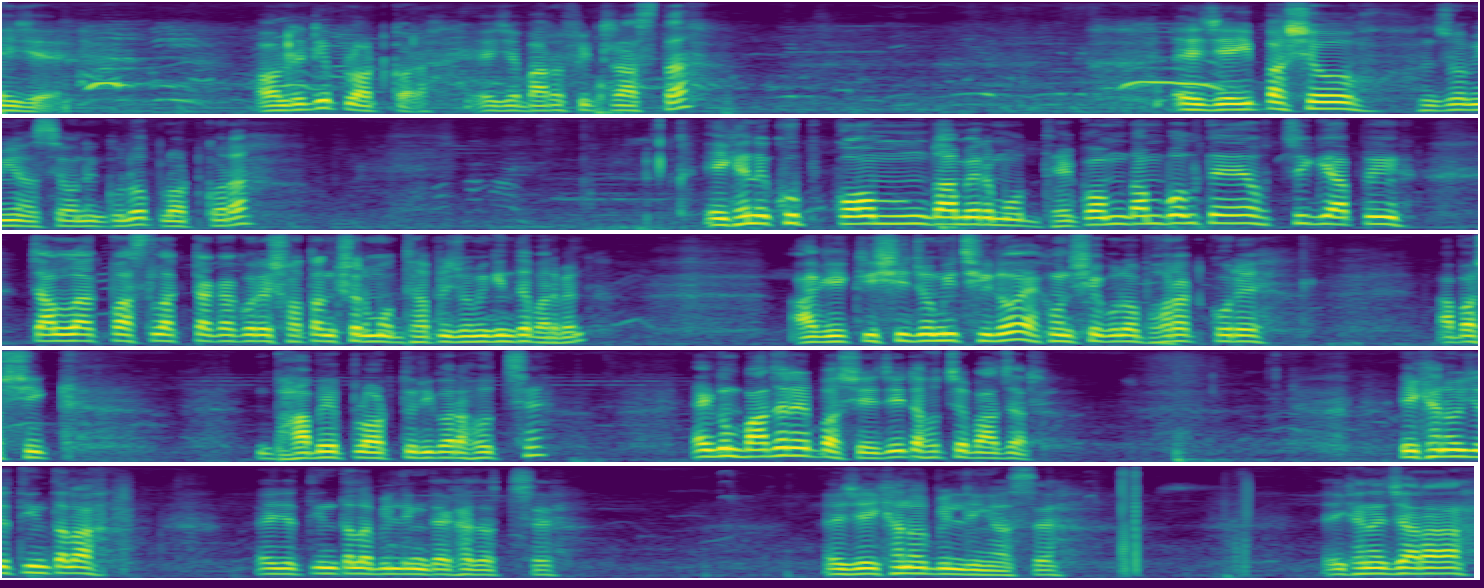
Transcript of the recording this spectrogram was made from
এই যে অলরেডি প্লট করা। এই যে বারো ফিট রাস্তা। এই যে এই পাশেও জমি আছে অনেকগুলো প্লট করা। এইখানে খুব কম দামের মধ্যে। কম দাম বলতে হচ্ছে কি আপনি চার লাখ, পাঁচ লাখ টাকা করে শতাংশের মধ্যে আপনি জমি কিনতে পারবেন। আগে কৃষি জমি ছিল, এখন সেগুলো ভরাট করে আবাসিক ভাবে প্লট তৈরি করা হচ্ছে। একদম বাজারের পাশে, যেটা হচ্ছে বাজার। এখানে ওই যে তিনতলা, এই যে তিনতলা বিল্ডিং দেখা যাচ্ছে। এই যে এইখানেও বিল্ডিং আছে। এইখানে যারা,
